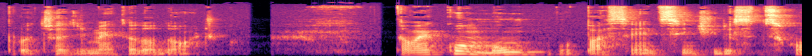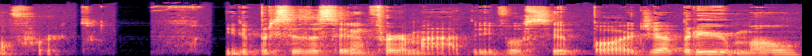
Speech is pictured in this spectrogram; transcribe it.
procedimento odontológico. Então, é comum o paciente sentir esse desconforto. Ele precisa ser informado e você pode abrir mão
